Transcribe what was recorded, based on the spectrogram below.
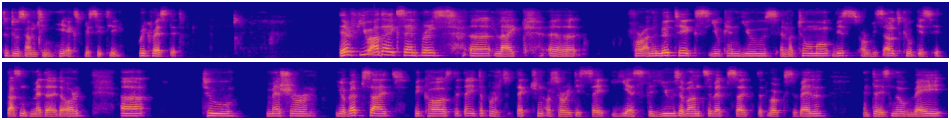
to do something he explicitly requested. There are a few other examples, uh, like uh, for analytics, you can use a Matomo with or without cookies, it doesn't matter at all, uh, to measure your website because the data protection authorities say, yes, the user wants a website that works well, and there is no way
